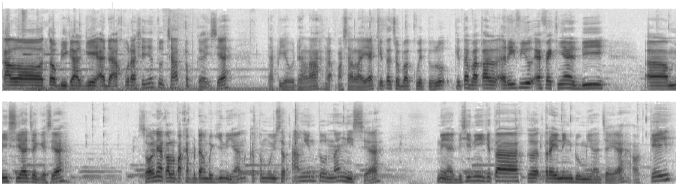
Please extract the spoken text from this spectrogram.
kalau Tobi Kage ada akurasinya tuh cakep guys ya. Tapi ya udahlah, nggak masalah ya. Kita coba quit dulu. Kita bakal review efeknya di uh, misi aja guys ya. Soalnya kalau pakai pedang beginian, ketemu user angin tuh nangis ya. Nih ya, di sini kita ke training Dumi aja ya. Oke.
